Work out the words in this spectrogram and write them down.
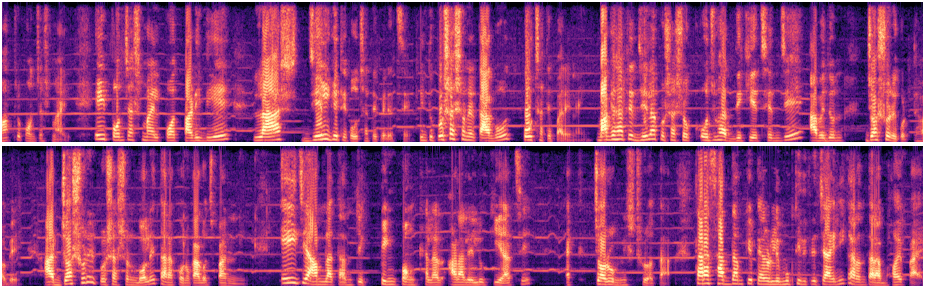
মাত্র পঞ্চাশ মাইল। এই পঞ্চাশ মাইল পথ পাড়ি দিয়ে লাশ জেল গেটে পৌঁছাতে পেরেছে। কিন্তু প্রশাসনের কাগজ পৌঁছাতে পারে নাই। বাগেরহাটের জেলা প্রশাসক অজুহাত দেখিয়েছেন যে আবেদন যশোরে করতে হবে। আর যশোরের প্রশাসন বলে তারা কোনো কাগজ পাননি। এই যে আমলাতান্ত্রিক পিংপং খেলার আড়ালে লুকিয়ে আছে এক চরম নিষ্ঠুরতা। তারা সাদ্দামকে প্যারোলে মুক্তি দিতে চায়নি কারণ তারা ভয় পায়।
